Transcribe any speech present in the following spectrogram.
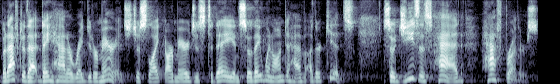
but after that, they had a regular marriage, just like our marriages today, and so they went on to have other kids. So Jesus had half brothers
